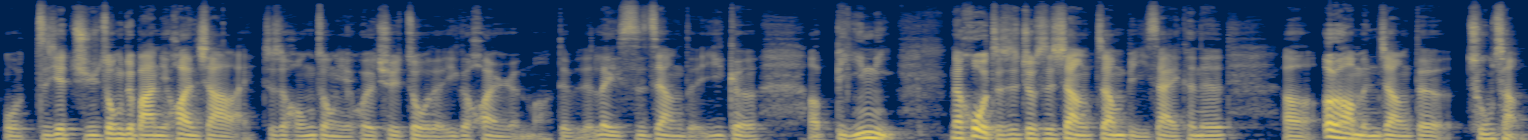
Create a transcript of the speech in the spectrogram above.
我直接局中就把你换下来，就是洪总也会去做的一个换人嘛，对不对？类似这样的一个呃比拟，那或者是就是像这场比赛，可能呃二号门将的出场，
